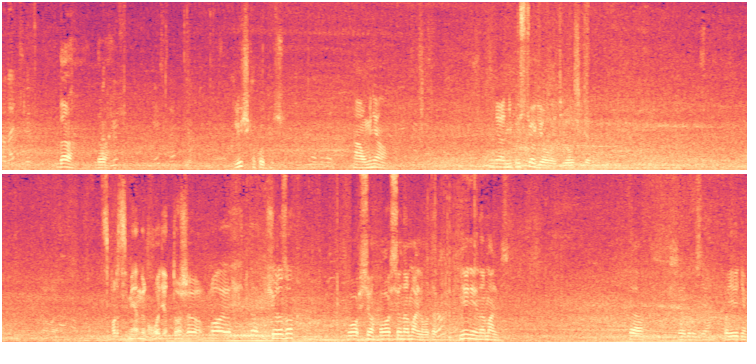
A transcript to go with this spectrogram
Подать тебе? Да, давай. Ключ есть, да? Ключ? Какой ключ? Да, давай. А, у меня. Я не пристегивал эти велосипеды. Спортсмены ходят тоже. Ой, так, еще разок. О, все, о, все нормально вот так. Не-не, нормально. Так, все, друзья, поедем.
